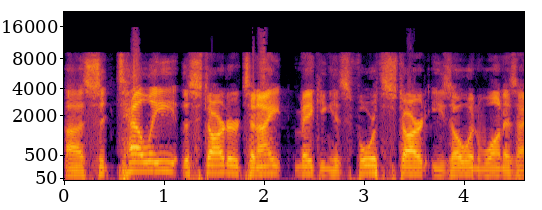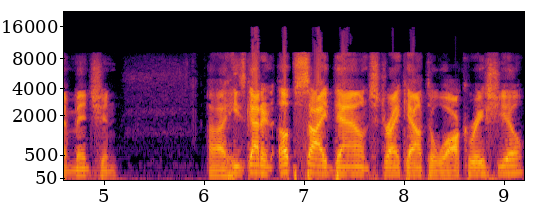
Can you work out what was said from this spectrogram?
Uh, Satelli, the starter tonight, making his fourth start. He's 0 1, as I mentioned. Uh, he's got an upside down strikeout to walk ratio.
